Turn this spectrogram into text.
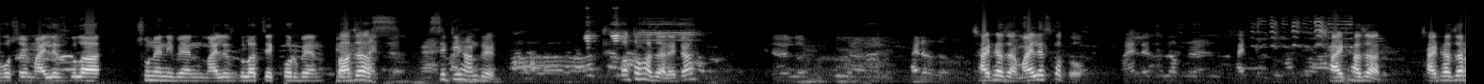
অবশ্যই মাইলেজগুলা শুনে নিবেন মাইলেজগুলা চেক করবেন। বাজাজ সিটি হান্ড্রেড কত হাজার এটা? ষাট হাজার। মাইলেজ কত? ষাট হাজার। ষাট হাজার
